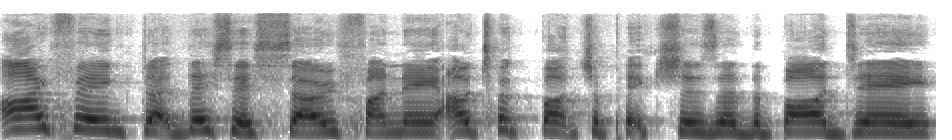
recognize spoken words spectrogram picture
I think that this is so funny. I took a bunch of pictures of the body.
